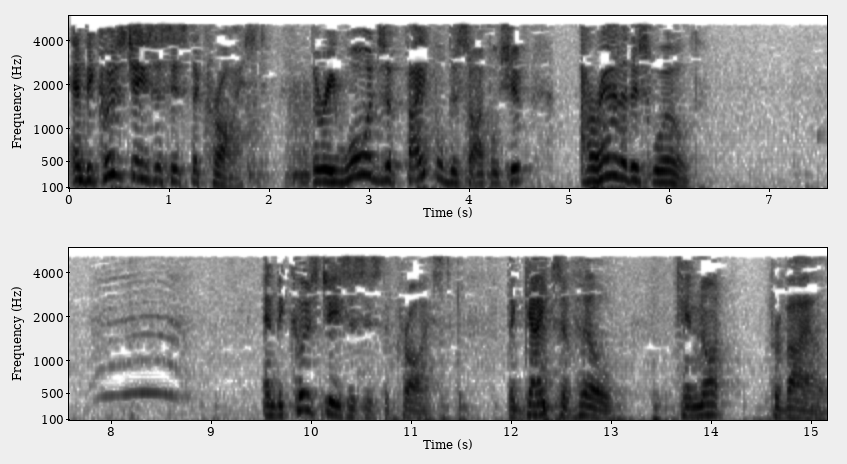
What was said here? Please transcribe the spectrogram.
And because Jesus is the Christ, the rewards of faithful discipleship are out of this world. And because Jesus is the Christ, the gates of hell cannot prevail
